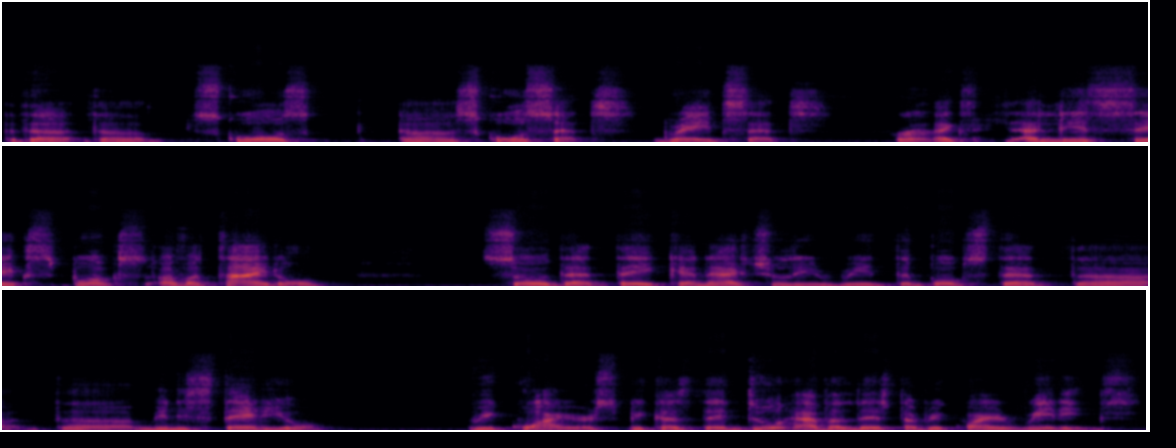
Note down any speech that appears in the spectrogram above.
the the schools uh, school sets, grade sets. Correct. Like at least six books of a title so that they can actually read the books that the, the ministerio requires because they do have a list of required readings.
